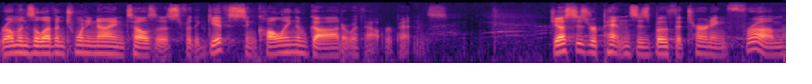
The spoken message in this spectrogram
Romans 11:29 tells us, "For the gifts and calling of God are without repentance." Just as repentance is both a turning from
